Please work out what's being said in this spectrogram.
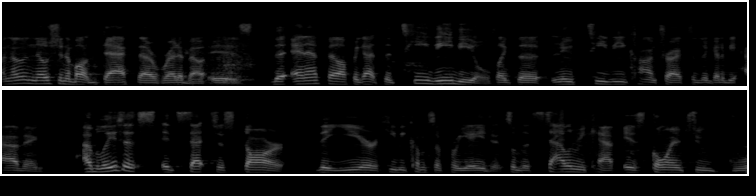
another notion about Dak that I read about is the NFL forgot the TV deals, like the new TV contracts that they're going to be having. I believe it's it's set to start the year he becomes a free agent, so the salary cap is going to gr-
